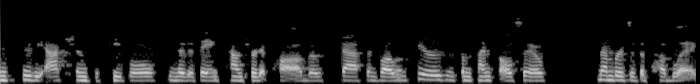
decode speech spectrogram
and to the actions of people, you know, that they encountered at PAW, both staff and volunteers and sometimes also members of the public.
